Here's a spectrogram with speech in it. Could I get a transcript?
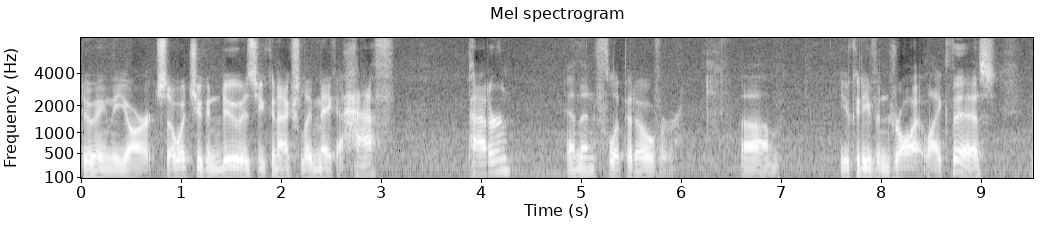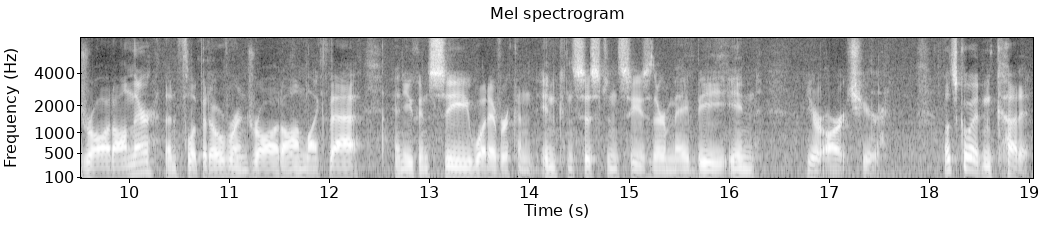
doing the arch. So what you can do is you can actually make a half pattern and then flip it over. Um, you could even draw it like this, draw it on there, then flip it over and draw it on like that, and you can see whatever inconsistencies there may be in your arch here. Let's go ahead and cut it.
